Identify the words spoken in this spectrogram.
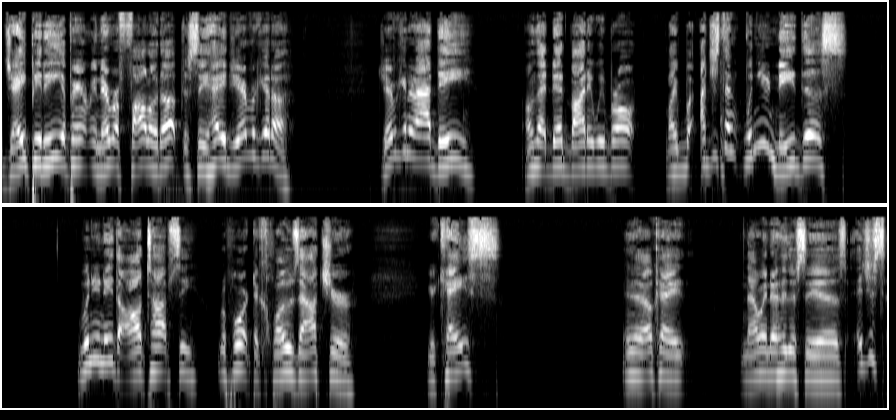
JPD apparently never followed up to see, hey, did you ever get a, did you ever get an ID on that dead body we brought? Like, I just think when you need this, when you need the autopsy report to close out your your case, and okay, now we know who this is. It just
